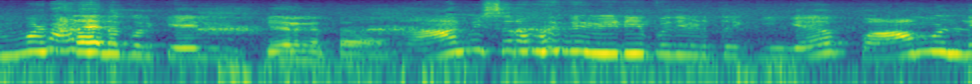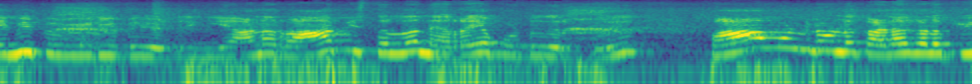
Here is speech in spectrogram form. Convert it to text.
ரொம்ப நாளா எனக்கு ஒரு கேள்வி. கேளுங்க தா ராமேஸ்வரமா இப்போ வீடியோ பதிவு எடுத்திருக்கீங்க? பாமன்லயுமே இப்போ வீடியோ பதிவு எடுத்திருக்கீங்க. ஆனா ராமேஸ்வரம் தான் நிறைய போட்டு இருக்கு. பாமன்ல உள்ள கலகலப்பு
